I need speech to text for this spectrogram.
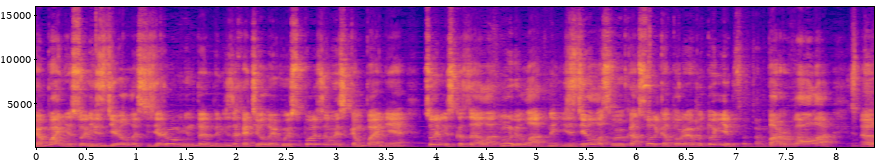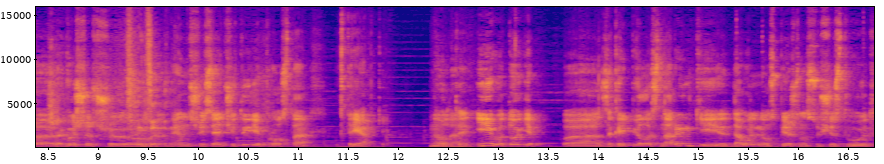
Компания Sony сделала CD-ROM, Nintendo не захотела его использовать. Компания Sony сказала, ну и ладно, и сделала свою консоль, которая в итоге порвала э, вышедшую N64 просто в тряпки. Ну Вот. да. И в итоге э, закрепилась на рынке и довольно успешно существует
